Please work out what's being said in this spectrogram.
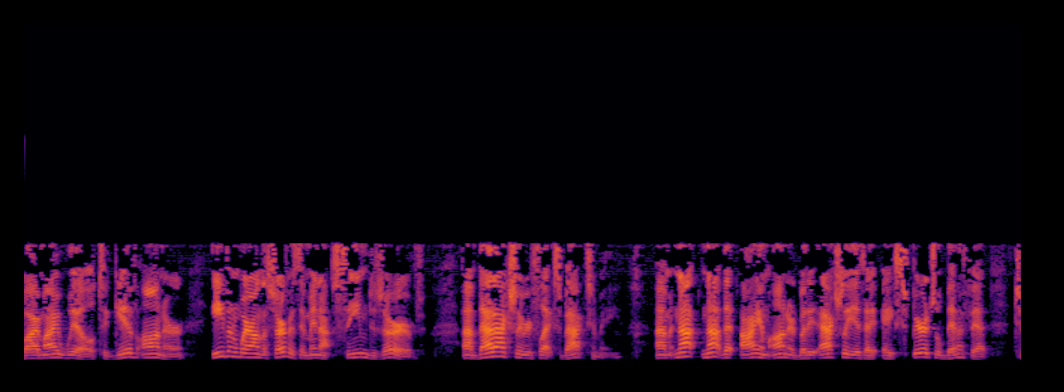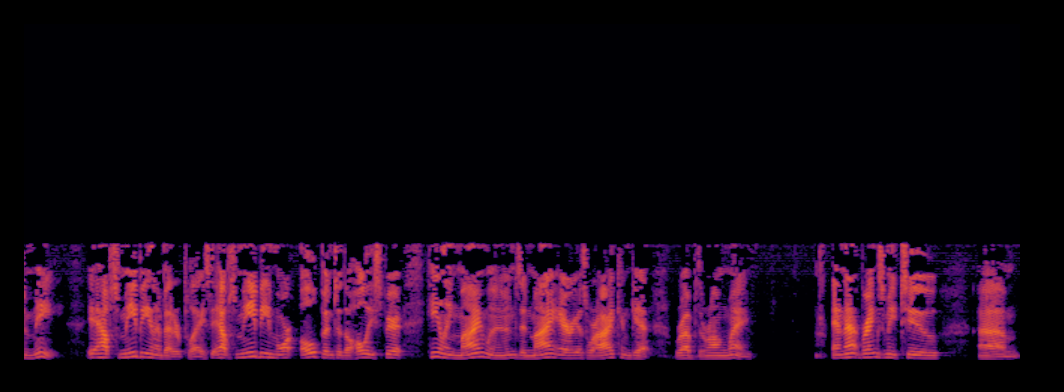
by my will to give honor, even where on the surface it may not seem deserved, um, that actually reflects back to me. Um, not not that I am honored, but it actually is a, a spiritual benefit to me. It helps me be in a better place. It helps me be more open to the Holy Spirit healing my wounds and my areas where I can get rubbed the wrong way. And that brings me to um,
